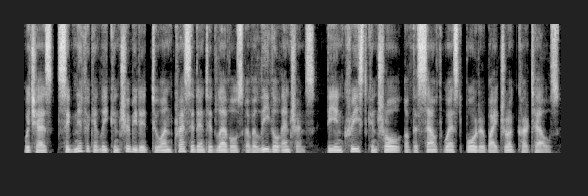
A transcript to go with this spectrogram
which has significantly contributed to unprecedented levels of illegal entrance, the increased control of the southwest border by drug cartels,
